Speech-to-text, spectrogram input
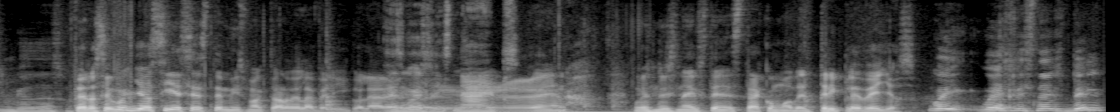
Chingadazos. Pero según yo, sí es este mismo actor de la película. Es Wesley Snipes. Bueno, Wesley Snipes está como del triple de ellos. Güey, Wesley Snipes, ve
